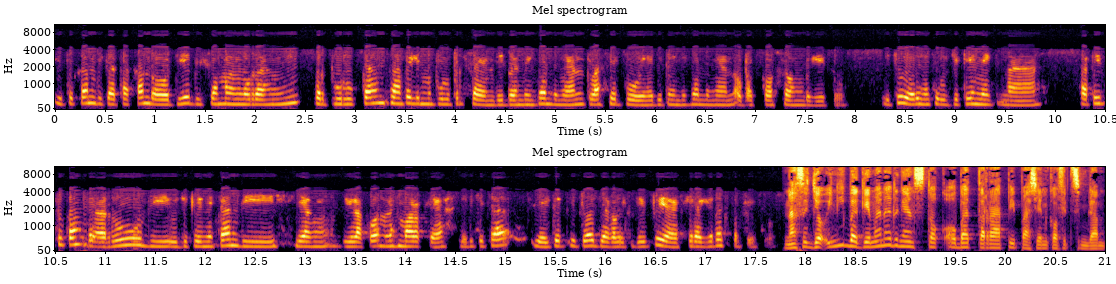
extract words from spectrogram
itu kan dikatakan bahwa dia bisa mengurangi perburukan sampai 50% dibandingkan dengan placebo ya, dibandingkan dengan obat kosong begitu. Itu dari hasil uji klinik. Nah, tapi itu kan baru di uji klinik kan di yang dilakukan oleh Merck ya. Jadi kita ya ikut itu aja kalau ikut itu ya kira-kira seperti itu. Nah sejauh ini bagaimana dengan stok obat terapi pasien COVID-19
